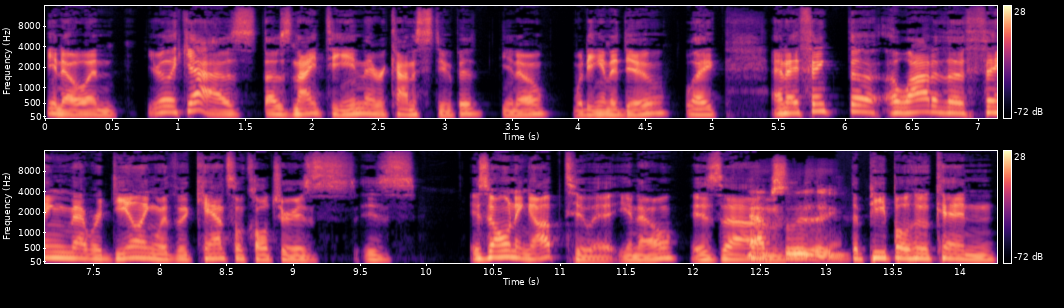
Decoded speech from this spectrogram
you know, and you're like, yeah, I was I was 19. They were kind of stupid. You know, what are you gonna do? Like, and I think the a lot of the thing that we're dealing with with cancel culture is is is owning up to it. You know, is um, absolutely the people who can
